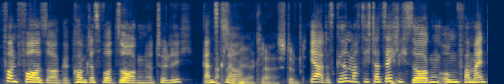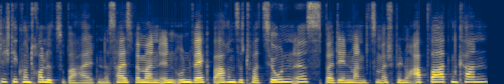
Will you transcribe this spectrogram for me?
Von Vorsorge kommt das Wort Sorgen natürlich, ganz Ach klar. So, ja, klar, stimmt. Ja, das Gehirn macht sich tatsächlich Sorgen, um vermeintlich die Kontrolle zu behalten. Das heißt, wenn man in unwägbaren Situationen ist, bei denen man zum Beispiel nur abwarten kann,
